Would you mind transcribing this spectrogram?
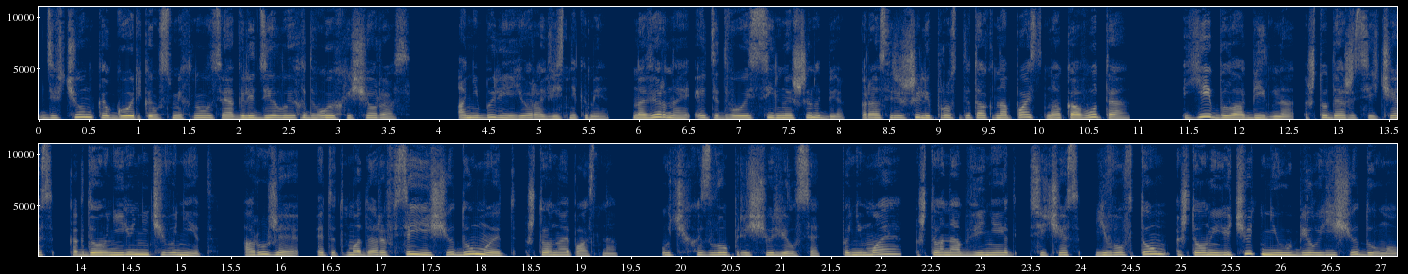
Девчонка горько усмехнулась и оглядела их двоих еще раз. Они были ее ровесниками, наверное эти двое сильные шиноби, раз решили просто так напасть на кого-то. Ей было обидно, что даже сейчас, когда у нее ничего нет, оружия, этот Мадаров все еще думает, что она опасна. Учиха зло прищурился, понимая, что она обвиняет сейчас его в том, что он ее чуть не убил еще думал,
